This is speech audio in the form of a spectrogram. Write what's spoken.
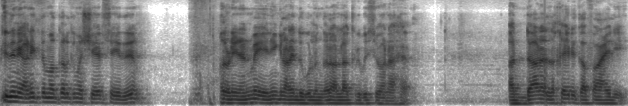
இதனை அனைத்து மக்களுக்குமே ஷேர் செய்து அதனுடைய நன்மையை நீங்கள் அடைந்து கொள்ளுங்கள். அல்லாஹ் கிருபி சிவனாக அத்தான லஹைரு கஃபாயிலி.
